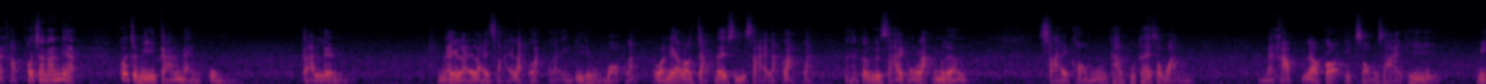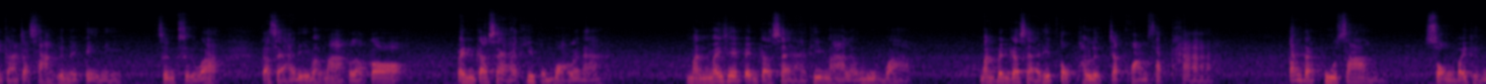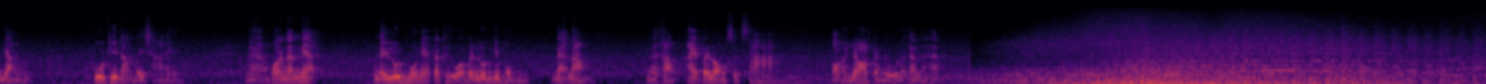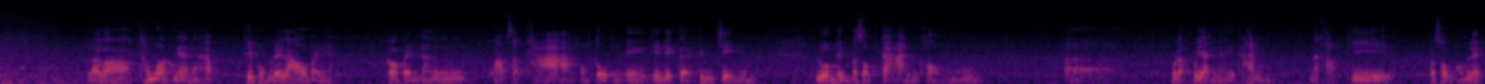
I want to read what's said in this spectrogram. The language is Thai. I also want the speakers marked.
Speaker 1: นะครับเพราะฉะนั้นเนี่ยก็จะมีการแบ่งกลุ่มการเล่นในหลาย ๆ สายหลักๆแล้วอย่างที่ผมบอกแล้ววันนี้เราจับได้สีสายหลักๆแล้วนะก็คือสายของหลักเมือง สายของทางพุทธไทยสวรรค์นะครับ แล้วก็อีกสองสายที่มีการจัดสร้างขึ้นในปีนี้ ซึ่งถือว่ากระแสดีมากๆ แล้วก็เป็นกระแสที่ผมบอกเลยนะ มันไม่ใช่เป็นกระแสที่มาแล้ววูบวาบ มันเป็นกระแสที่ตกผลึกจากความศรัทธา ตั้งแต่ผู้สร้าง ส่งไปถึงยังผู้ที่นำไปใช้นะครับเพราะฉะนั้นเนี่ยในรุ่นพวกนี้ก็ถือว่าเป็นรุ่นที่ผมแนะนำนะครับให้ไปลองศึกษาต่อยอดกันดูแล้วกันนะฮะแล้วก็ทั้งหมดเนี่ยนะครับที่ผมได้เล่าไปเนี่ยก็เป็นทั้งความศรัทธาของตัวผมเองที่ได้เกิดขึ้นจริง รวมถึงประสบการณ์ของออผู้หลักผู้ใหญ่หลายท่านนะครับที่ ประสบความสำเร็จ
